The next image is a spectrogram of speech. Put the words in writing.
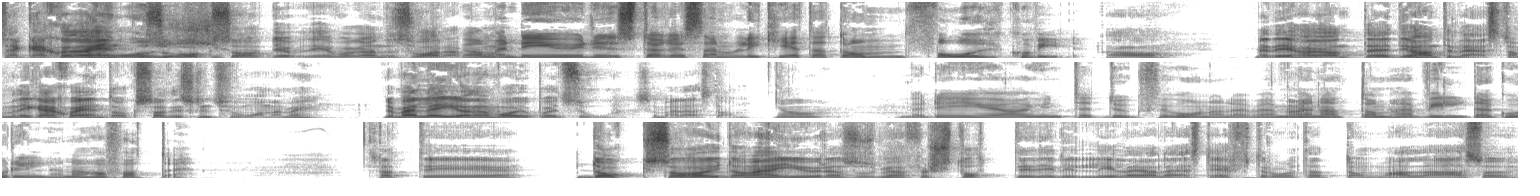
Sen kanske det har hänt på Oj. zoo också. Det, det vågar jag inte svara på. Ja, men det är ju det större sannolikhet att de får covid. Ja, men det har jag inte, det har jag inte läst om. Men det kanske har hänt också. Det skulle inte förvåna mig. De här lejonen var ju på ett zoo som jag läste om. Ja, det det är jag ju inte ett dugg förvånad över. Men att de här vilda gorillorna har fått det. Så att det... Dock så har ju de här djuren, så som jag har förstått det, det lilla jag läste efteråt, att de alla, alltså...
